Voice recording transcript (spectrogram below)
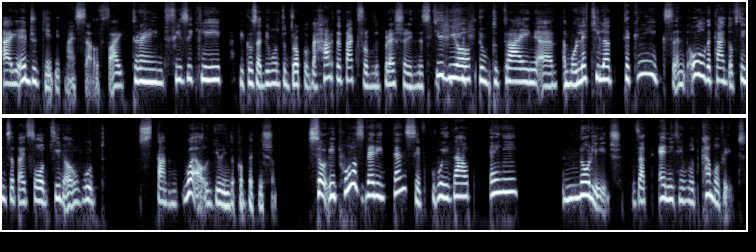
I educated myself. I trained physically because I didn't want to drop of a heart attack from the pressure in the studio to, to trying uh, molecular techniques and all the kind of things that I thought, you know, would stand well during the competition. So it was very intensive without any knowledge that anything would come of it.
